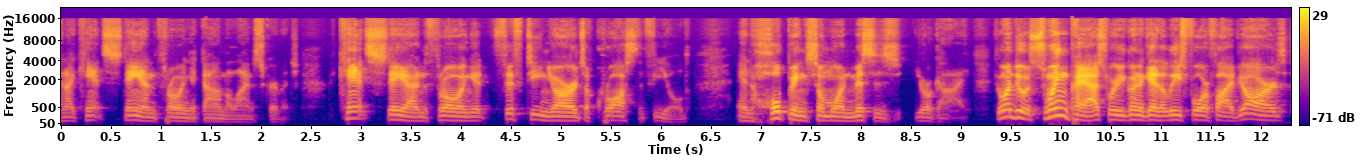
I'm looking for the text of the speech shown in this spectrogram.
And I can't stand throwing it down the line of scrimmage I can't stand throwing it 15 yards across the field and hoping someone misses your guy. If you want to do a swing pass where you're going to get at least four or five yards,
